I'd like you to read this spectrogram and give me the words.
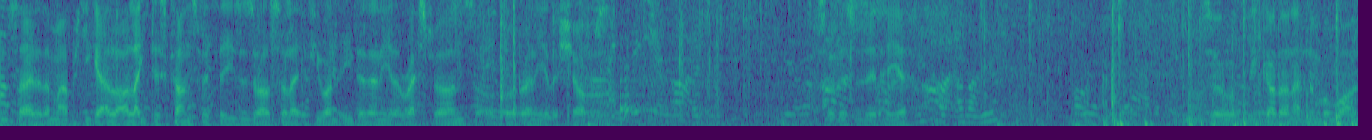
inside of the map. You get a lot of like discounts with these as well. So like if you want to eat at any of the restaurants or go to any of the shops. So this is it here. So we got on at number one,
